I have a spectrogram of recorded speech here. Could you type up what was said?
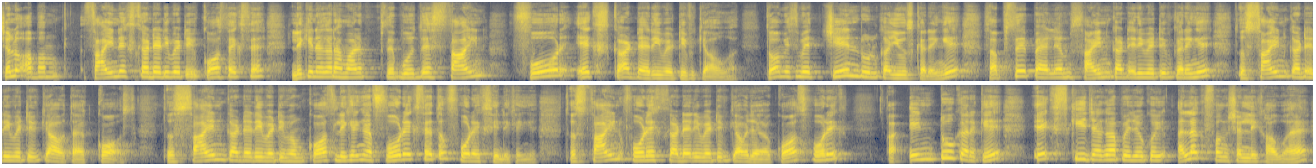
चलो, अब हम साइन एक्स का डेरिवेटिव कॉस एक्स है, लेकिन अगर हमारे से पूछते साइन फोर एक्स का डेरिवेटिव क्या होगा? तो हम इसमें चेन रूल का यूज़ करेंगे। सबसे पहले हम साइन का डेरिवेटिव करेंगे। तो साइन का डेरिवेटिव क्या होता है? कॉस तो साइन का डेरिवेटिव हम कॉस लिखेंगे। फोर एक्स है तो फोर एक्स ही लिखेंगे। तो साइन फोर एक्स का डेरिवेटिव क्या हो जाएगा? कॉस फोर एक्स इनटू करके एक्स की जगह पे जो कोई अलग फ़ंक्शन लिखा हुआ है,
